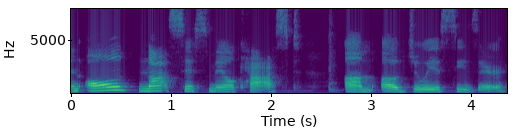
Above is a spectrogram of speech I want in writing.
an all not cis male cast um, of Julius Caesar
